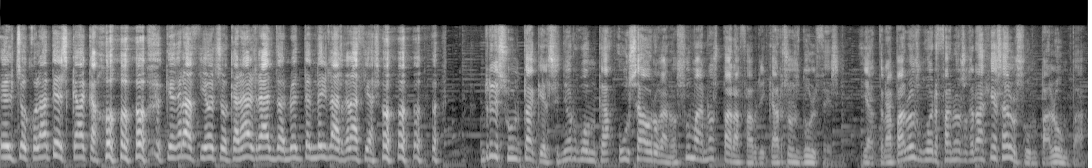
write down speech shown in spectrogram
El chocolate es caca. ¡Qué gracioso! Canal random, no entendéis las gracias. Resulta que el señor Wonka usa órganos humanos para fabricar sus dulces, y atrapa a los huérfanos gracias a los Umpa Lumpa.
